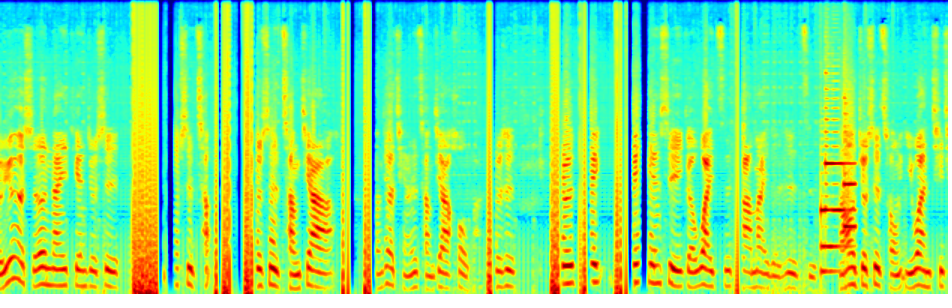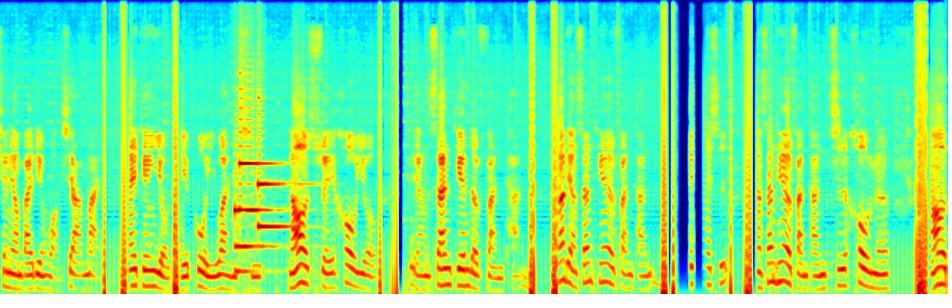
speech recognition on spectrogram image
九月二十二那一天就是是长。就是长假，长假前还是长假后吧？就是就是这这天是一个外资大卖的日子，然后就是从一万七千两百点往下卖，那一天有跌破一万七，然后随后有两三天的反弹，那两三天的反弹应该是两三天的反弹之后呢，然后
